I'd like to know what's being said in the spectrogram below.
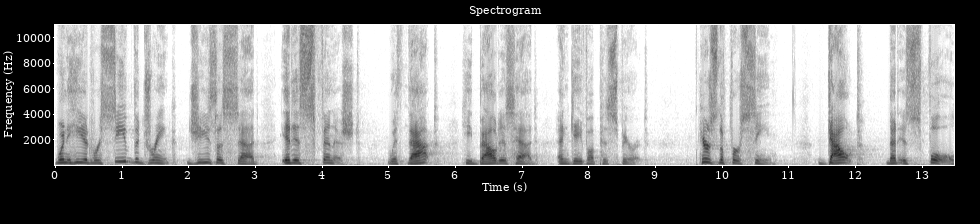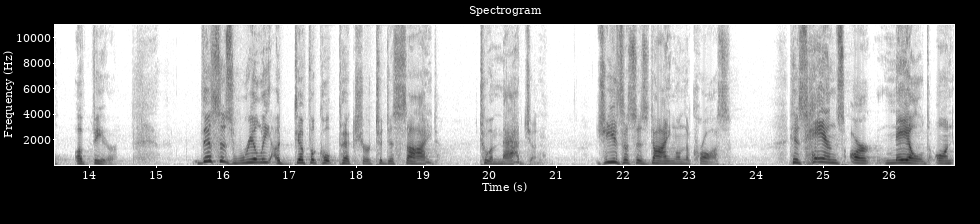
When he had received the drink, Jesus said, It is finished. With that, he bowed his head and gave up his spirit. Here's the first scene doubt that is full of fear. This is really a difficult picture to decide, to imagine. Jesus is dying on the cross. His hands are nailed on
